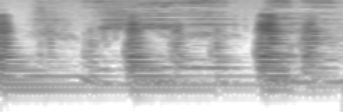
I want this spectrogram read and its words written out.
We live would uh-huh.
